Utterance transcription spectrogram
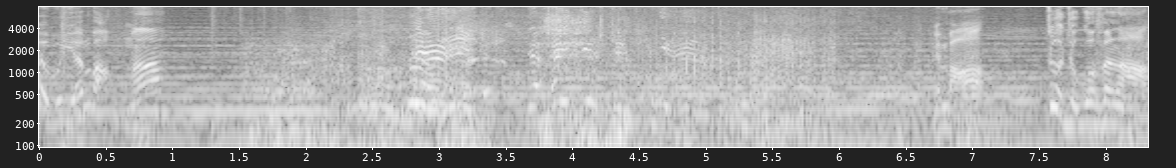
这不元宝吗？元宝，这就过分了啊！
